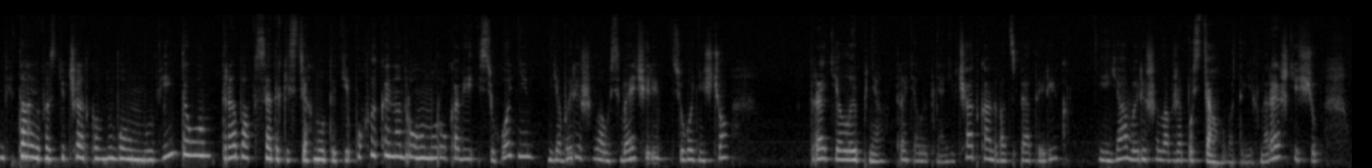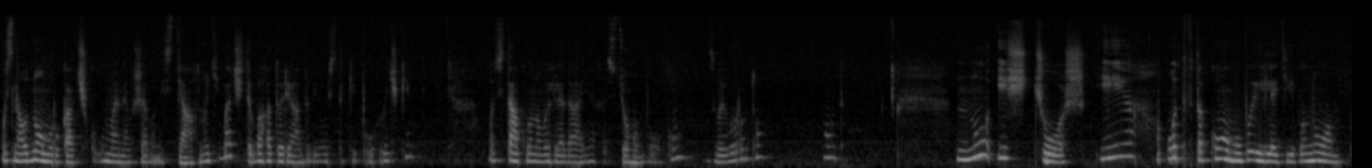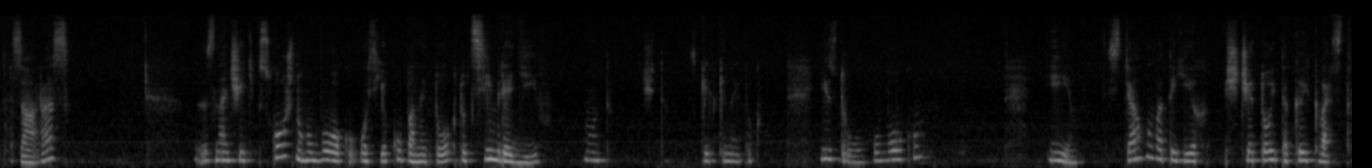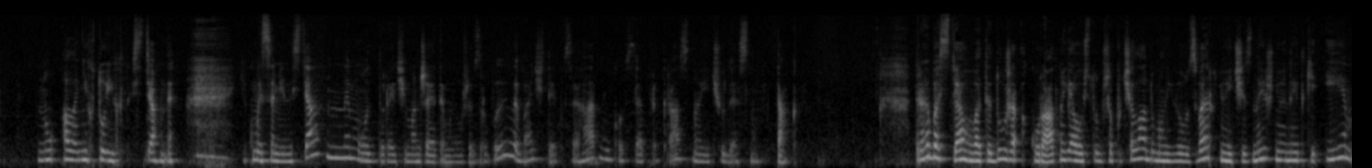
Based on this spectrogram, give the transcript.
Вітаю вас, дівчатка, в новому відео. Треба все-таки стягнути ті пухлики на другому рукаві. І сьогодні я вирішила ось ввечері. Сьогодні що? 3 липня. 3 липня, дівчатка, 25 рік. І я вирішила вже постягувати їх нарешті, щоб ось на одному рукавчику у мене вже вони стягнуті. Бачите, багаторядові ось такі пуговички. Ось так воно виглядає з цього боку, з вивороту. От. Ну і що ж? І от в такому вигляді воно зараз. Значить, з кожного боку ось є купа ниток, тут сім рядів. От, бачите, скільки ниток. І з другого боку. І стягувати їх ще той такий квест. Ну, але ніхто їх не стягне. Ми самі не стягнемо, до речі, манжети ми вже зробили. Бачите, як все гарненько, все прекрасно і чудесно. Так. Треба стягувати дуже акуратно. Я ось тут вже почала, думаю, з верхньої чи з нижньої нитки, і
